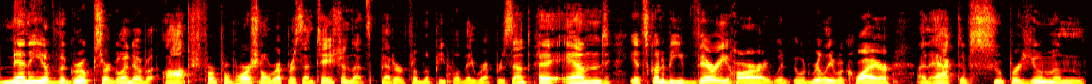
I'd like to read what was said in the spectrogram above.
Many of the groups are going to opt for proportional representation. That's better for the people they represent. And it's going to be very hard. It would really require an act of superhuman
